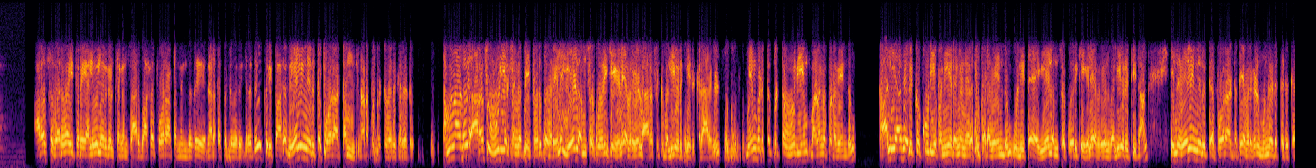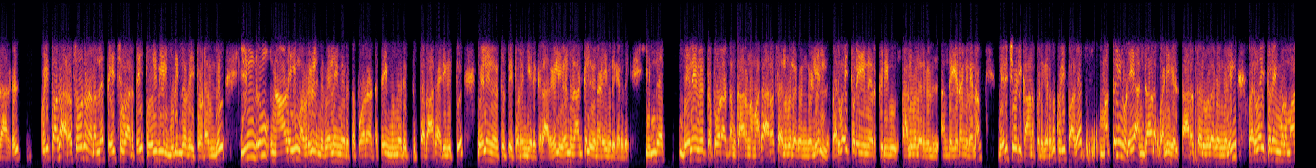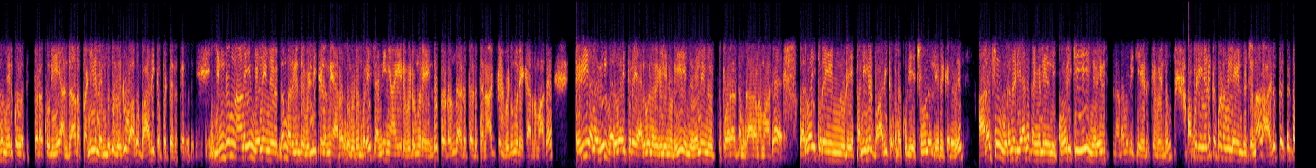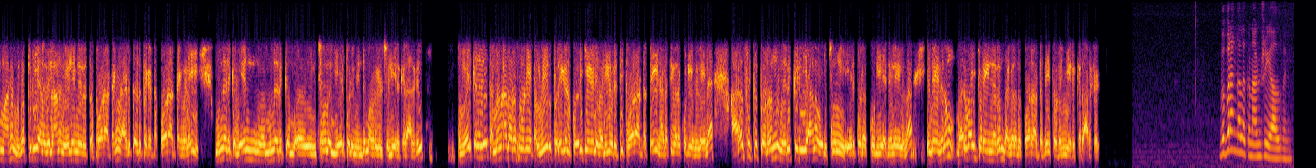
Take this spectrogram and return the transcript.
அரசு வருவாய்த்துறை அலுவலர்கள் சங்கம் சார்பாக போராட்டம் என்பது நடத்தப்பட்டு வருகிறது. குறிப்பாக வேலைநிறுத்த போராட்டம் நடத்தப்பட்டு வருகிறது. தமிழ்நாடு அரசு ஊழியர் சங்கத்தை பொறுத்தவரையில ஏழு அம்ச கோரிக்கைகளை அவர்கள் அரசுக்கு வலியுறுத்தி இருக்கிறார்கள். மேம்படுத்தப்பட்ட ஊதியம் வழங்கப்பட வேண்டும். காலியாக இருக்கக்கூடிய பணியிடங்கள் நிரப்பப்பட வேண்டும் உள்ளிட்ட ஏழு அம்ச கோரிக்கைகளை அவர்கள் வலியுறுத்தி தான் இந்த வேலைநிறுத்த போராட்டத்தை அவர்கள் முன்னெடுத்திருக்கிறார்கள். குறிப்பாக அரசோடு நடந்த பேச்சுவார்த்தை தோல்வியில் முடிந்ததை தொடர்ந்து இன்றும் நாளையும் அவர்கள் இந்த வேலைநிறுத்த போராட்டத்தை முன்னெடுப்பதாக அறிவித்து வேலைநிறுத்தத்தை தொடங்கி இருக்கிறார்கள் இரண்டு நாட்கள் இது நடைபெறுகிறது. இந்த வேலைநிறுத்த போராட்டம் காரணமாக அரசு அலுவலகங்களில் வருவாய்த்துறையினர் பிரிவு அலுவலர்கள் அந்த இடங்கள் எல்லாம் வெறிச்சோடி காணப்படுகிறது. குறிப்பாக மக்களினுடைய அன்றாட பணிகள் அரசு அலுவலகங்களில் வருவாய்த்துறை மூலமாக மேற்கொள்ளப்படக்கூடிய அன்றாட பணிகள் என்பது வெகுவாக பாதிக்கப்பட்டிருக்கிறது. இன்றும் நாளையும் வேலை நிறுத்தம் வருகின்ற வெள்ளிக்கிழமை அரசு விடுமுறை சனி ஞாயிறு விடுமுறை என்று தொடர்ந்து அடுத்தடுத்த நாட்கள் விடுமுறை காரணமாக பெரிய அளவில் வருவாய்த்துறை அலுவலர்களினுடைய இந்த வேலைநிறுத்த போராட்டம் காரணமாக வருவாய்த்துறையினுடைய பணிகள் பாதிக்கப்படக்கூடிய சூழல் இருக்கிறது. அரசு உடனடியாக தங்களின் கோரிக்கையை நிறைவேற்ற நடவடிக்கை எடுக்க வேண்டும். அப்படி எடுக்கப்படவில்லை என்று சொன்னால் அடுத்த கட்டமாக மிகப்பெரிய அளவிலான வேலைநிறுத்த போராட்டங்கள் அடுத்தடுத்த கட்ட போராட்டங்களை முன்னெடுக்க வேண்டும் முன்னெடுக்க சூழல் ஏற்படும் என்றும் அவர்கள் சொல்லியிருக்கிறார்கள். ஏற்கனவே தமிழ்நாடு அரசினுடைய பல்வேறு துறைகள் கோரிக்கைகளை வலியுறுத்தி போராட்டத்தை நடத்தி வரக்கூடிய நிலையில அரசுக்கு தொடர்ந்து நெருக்கடியான ஒரு சூழல் ஏற்படக்கூடிய நிலையில தான் இன்றைய தினம் வருவாய்த்துறையினரும் தங்களது போராட்டத்தை தொடங்கி இருக்கிறார்கள் விவரங்களுக்கு நன்றி ஆல்வின்.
